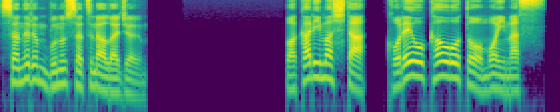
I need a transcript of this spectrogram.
？Sanırım bunu satın alacağım. わかりました。これを買おうと思います。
